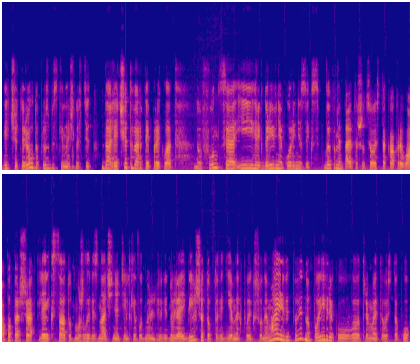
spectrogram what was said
від 4 до плюс безкінечності. Далі, четвертий приклад. Функція y дорівнює корінь із х. Ви пам'ятаєте, що це ось така крива. По-перше, для х тут можливі значення тільки від 0 і більше, тобто від'ємних по х немає. Відповідно, по y ви отримаєте ось таку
